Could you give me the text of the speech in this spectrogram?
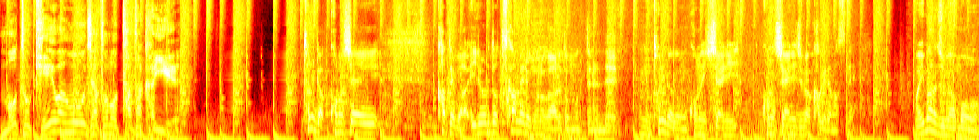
元 K1 王者との戦いへ。とにかくこの試合勝てばいろいろとつかめるものがあると思ってるんで、うん、とにかくもうこの試合にこの試合に自分はかけてますね、まあ、今の自分はも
